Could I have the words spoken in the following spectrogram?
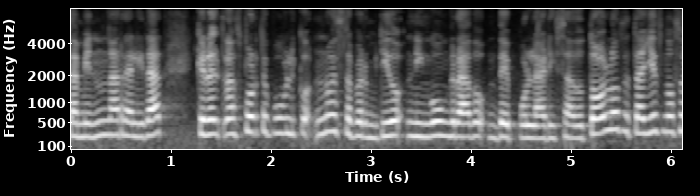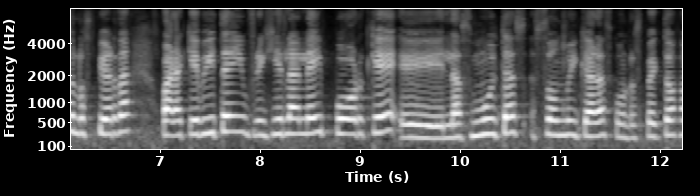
también una realidad que en el transporte público no está permitido ningún grado de polarizado. Todos los detalles no se los pierda para que evite infringir la ley porque las multas son muy caras con respecto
